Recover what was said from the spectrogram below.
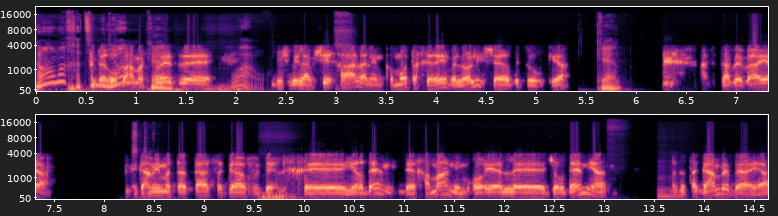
כמה אמר? חצי מיליון? ורובם עשו כן. את זה וואו. בשביל להמשיך הלאה למקומות אחרים ולא להישאר בטורקיה, כן. אז אתה בבעיה. וגם אם אתה טס, אגב, דרך אה, ירדן, דרך אמן, עם רויאל אה, ג'ורדניה, אז אתה גם בבעיה.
